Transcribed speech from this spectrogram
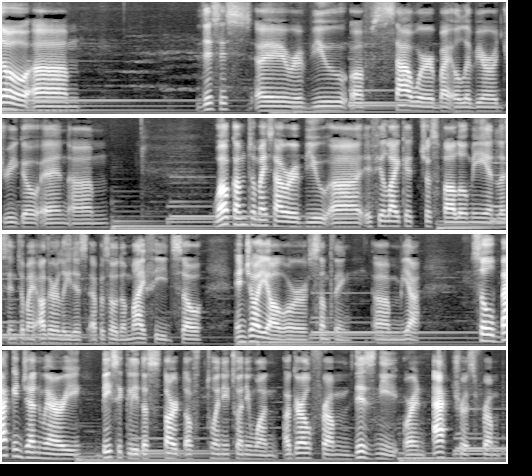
So, um, this is a review of Sour by Olivia Rodrigo, and um, welcome to my Sour review. Uh, if you like it, just follow me and listen to my other latest episode on my feed. So, enjoy y'all or something. Um, yeah. So, back in January, basically the start of 2021, a girl from Disney or an actress from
